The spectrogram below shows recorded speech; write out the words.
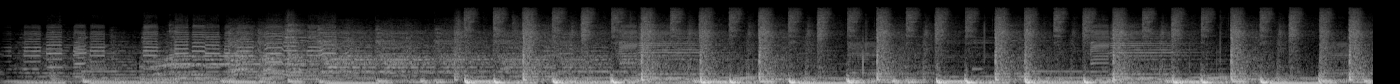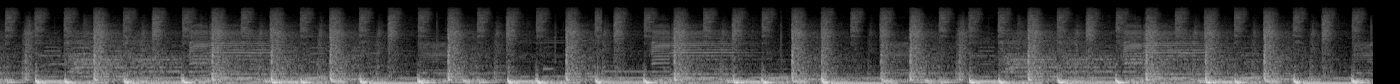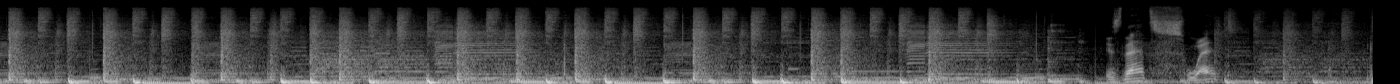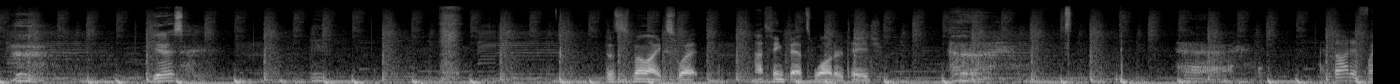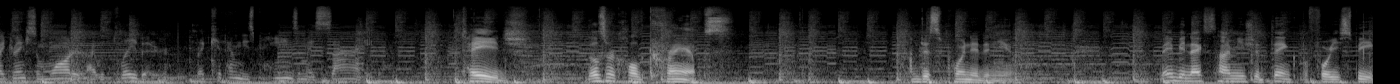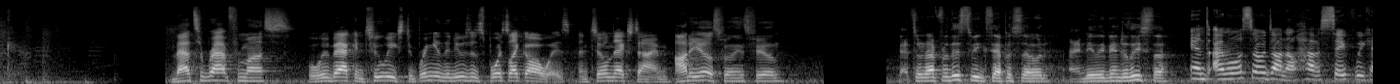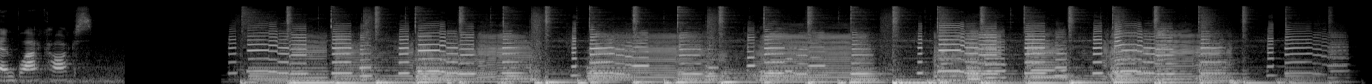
Is that sweat? Yes. Does it smell like sweat? I think that's water, Tage. I thought if I drank some water, I would play better, but I kept having these pains in my side. Tage, those are called cramps. I'm disappointed in you. Maybe next time you should think before you speak. That's a wrap from us. We'll be back in two weeks to bring you the news and sports like always. Until next time. Adios, Williams Field. That's a wrap for this week's episode. I'm Bailey Evangelista. And I'm Melissa O'Donnell. Have a safe weekend, Blackhawks.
